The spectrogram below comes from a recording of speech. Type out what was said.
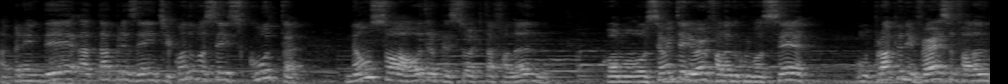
aprender a estar presente. E quando você escuta não só a outra pessoa que está falando, como o seu interior falando com você, o próprio universo falando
